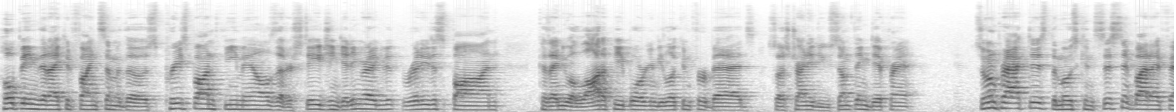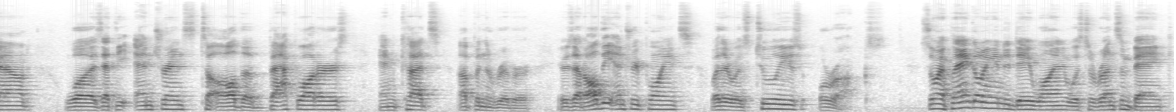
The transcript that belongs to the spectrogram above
hoping that I could find some of those pre-spawn females that are staging, getting ready to spawn, because I knew a lot of people were going to be looking for beds, so I was trying to do something different. So in practice, the most consistent bite I found was at the entrance to all the backwaters and cuts up in the river. It was at all the entry points, whether it was tules or rocks. So my plan going into day one was to run some bank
